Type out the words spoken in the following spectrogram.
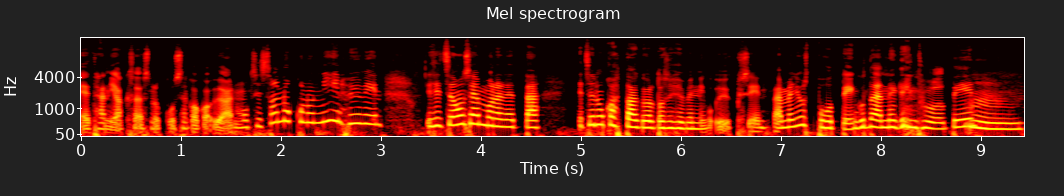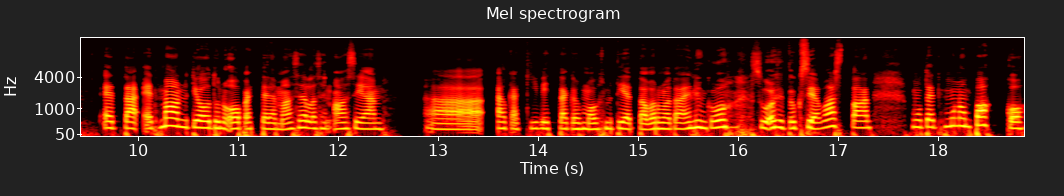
että hän jaksaisi nukkua sen koko yön. Mutta siis se on nukkunut niin hyvin, ja sitten se on semmoinen, että, että se nukahtaa kyllä tosi hyvin niinku yksin. Tai me just puhuttiin, kun tännekin tultiin, Mm. että, että mä oon nyt joutunut opettelemaan sellaisen asian, ää, älkää kivittäkö mua, koska mä tietää varmaan jotain niin kuin, suosituksia vastaan, mutta että mun on pakko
